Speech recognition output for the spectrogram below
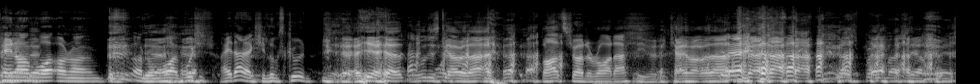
pen on there. white, on a, on a white bush. Hey, that actually looks good. Yeah, yeah, we'll just go with that. Bart's tried to write active and he came up with that. That's pretty much how it went.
